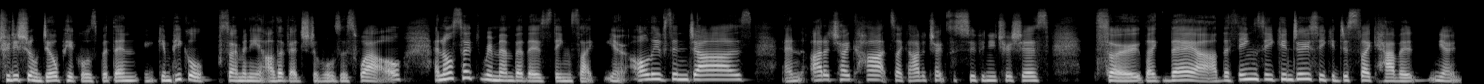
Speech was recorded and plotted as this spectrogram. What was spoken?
traditional dill pickles, but then you can pickle so many other vegetables as well. And also remember there's things like, you know, olives in jars and artichoke hearts, like artichokes are super nutritious. So like there are the things you can do. So you could just like have it, you know,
